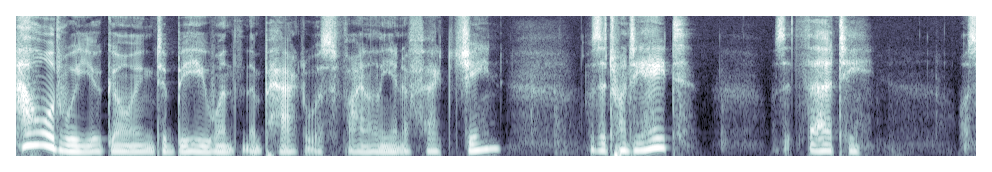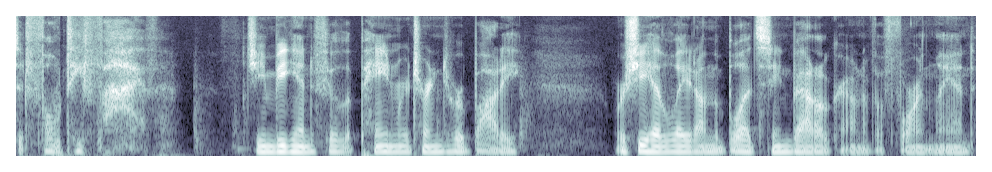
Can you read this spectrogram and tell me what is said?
How old were you going to be when the pact was finally in effect, Jean? Was it 28? Was it 30? Was it 45? Jean began to feel the pain returning to her body, where she had laid on the bloodstained battleground of a foreign land.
